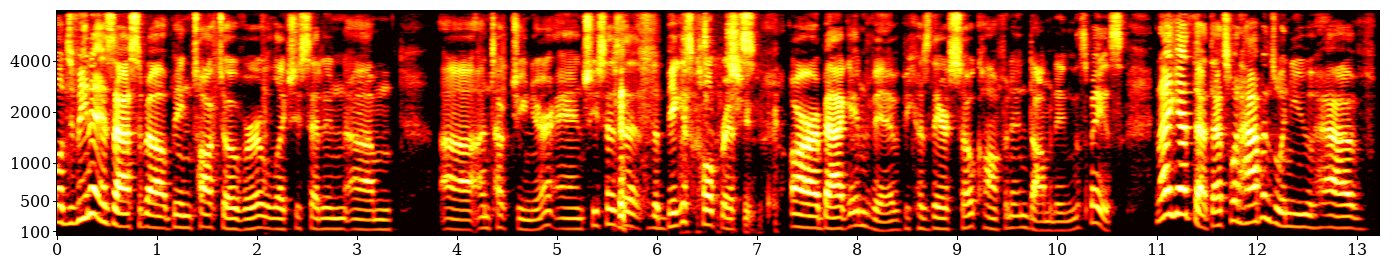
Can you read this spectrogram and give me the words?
Well, Davina is asked about being talked over, like she said in um, uh, Untucked Junior, and she says that the biggest culprits are Bag and Viv because they are so confident in dominating the space. And I get that. That's what happens when you have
